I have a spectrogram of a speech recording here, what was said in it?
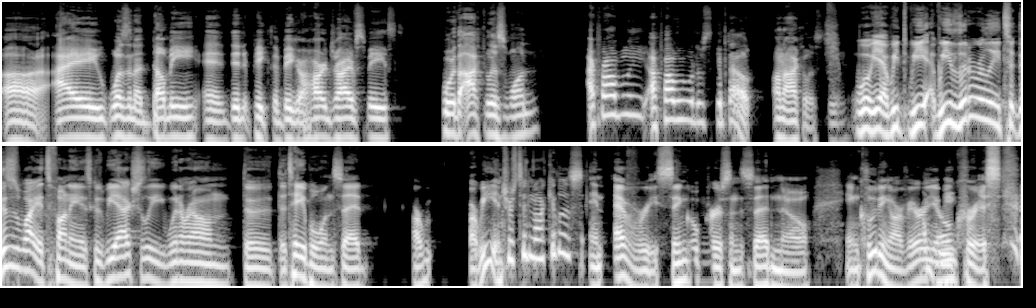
uh, I wasn't a dummy and didn't pick the bigger hard drive space for the Oculus One, I probably I probably would have skipped out on Oculus 2. Well, yeah, we we we literally took. This is why it's funny, is because we actually went around the the table and said, "Are we- are we interested in Oculus?" And every single Mhm. person said no, including our very I'm own weak. Chris.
